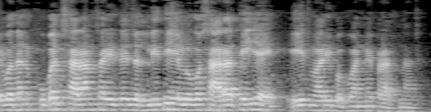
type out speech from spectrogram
એ બધાને ખૂબ જ સારામાં સારી રીતે જલ્દીથી એ લોકો સારા થઈ જાય, એ જ મારી ભગવાનને પ્રાર્થના છે.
